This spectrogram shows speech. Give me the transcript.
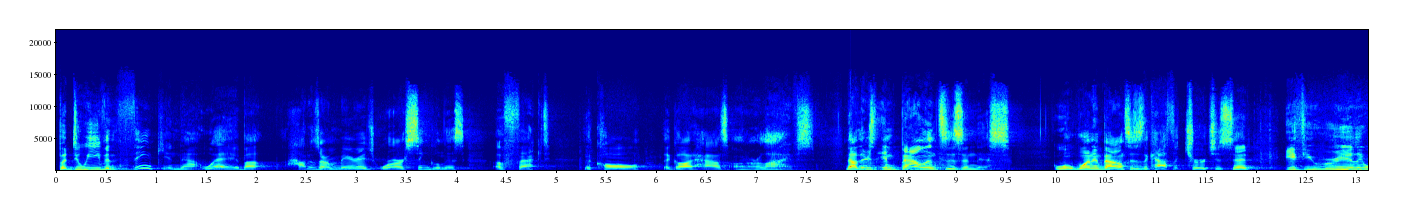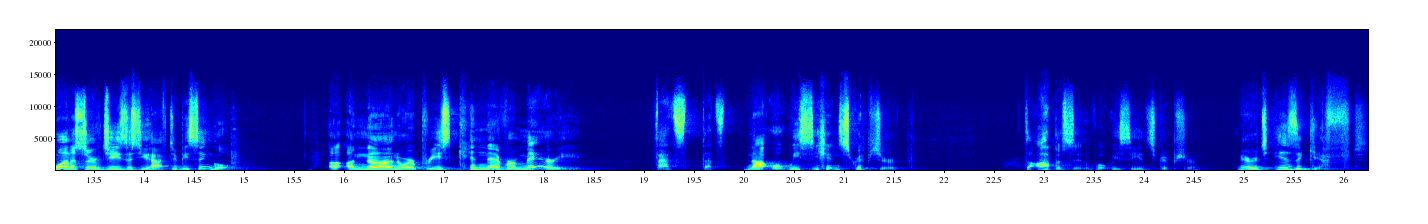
But do we even think in that way about how does our marriage or our singleness affect the call that God has on our lives? Now, there's imbalances in this. One imbalance is the Catholic Church has said if you really want to serve Jesus, you have to be single. A, nun or a priest can never marry. That's, that's not what we see in Scripture. The opposite of what we see in Scripture. Marriage is a gift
